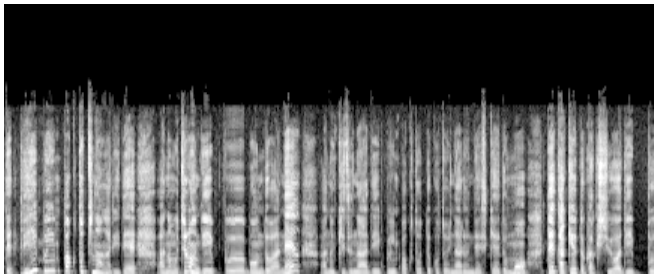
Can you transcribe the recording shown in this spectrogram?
で、ディープインパクトつながりで、あのもちろんディープボンドはね、あの絆ディープインパクトってことになるんですけれども、で武豊騎手はディープ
